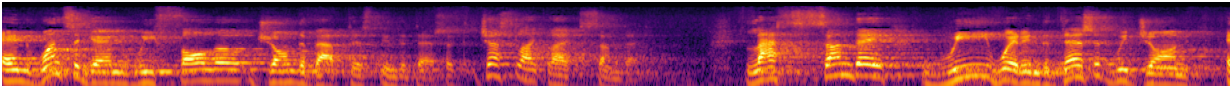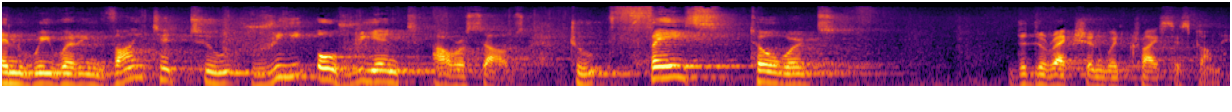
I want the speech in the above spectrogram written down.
and once again we follow John the Baptist in the desert, just like last Sunday. Last Sunday, we were in the desert with John and we were invited to reorient ourselves, to face towards the direction where Christ is coming.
